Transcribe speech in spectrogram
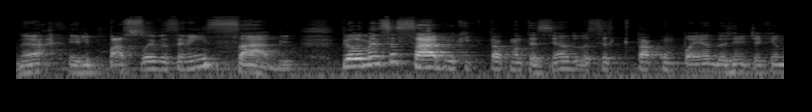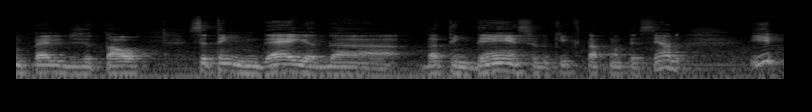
Né? Ele passou e você nem sabe. Pelo menos você sabe o que está acontecendo, você que está acompanhando a gente aqui no Pele Digital, você tem ideia da, da tendência, do que está acontecendo. E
